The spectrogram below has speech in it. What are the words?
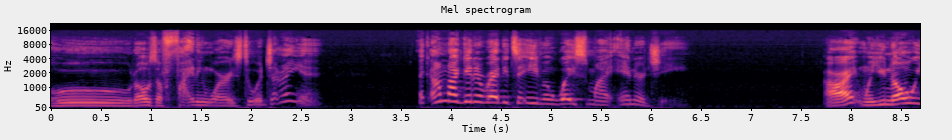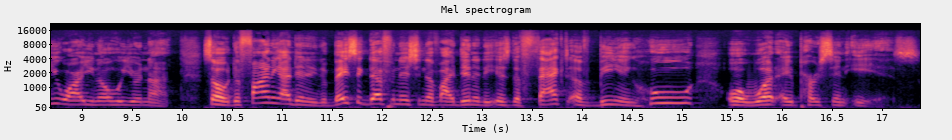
Ooh, those are fighting words to a giant. Like, I'm not getting ready to even waste my energy. All right? When you know who you are, you know who you're not. So, defining identity, the basic definition of identity is the fact of being who or what a person is.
